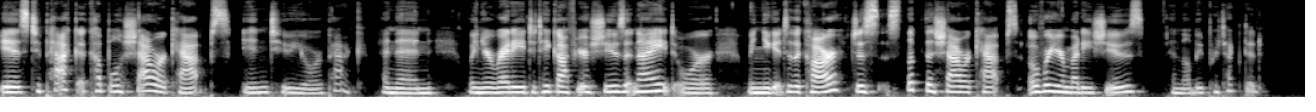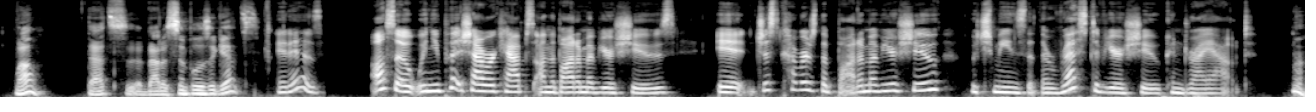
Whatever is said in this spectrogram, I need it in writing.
is to pack a couple shower caps into your pack. And then when you're ready to take off your shoes at night or when you get to the car, just slip the shower caps over your muddy shoes and they'll be protected. Wow, that's about as simple as it gets. It is. Also, when you put shower caps on the bottom of your shoes, it just covers the bottom of your shoe, which means that the rest of your shoe can dry out. Huh,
